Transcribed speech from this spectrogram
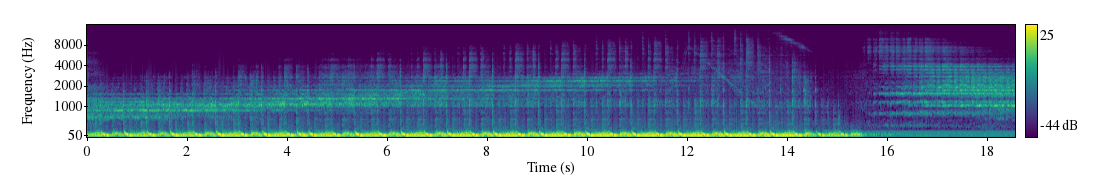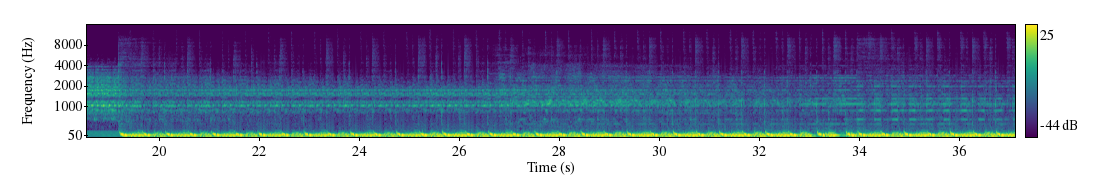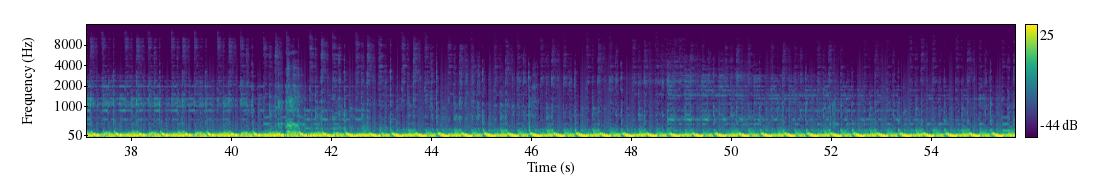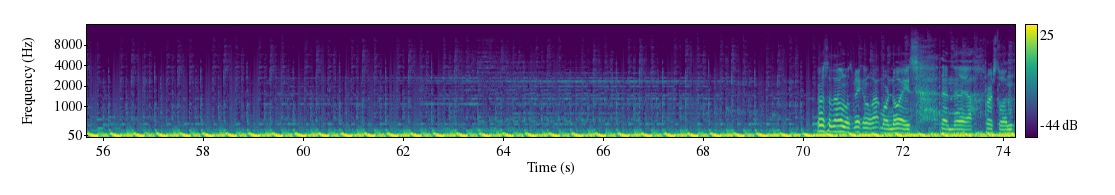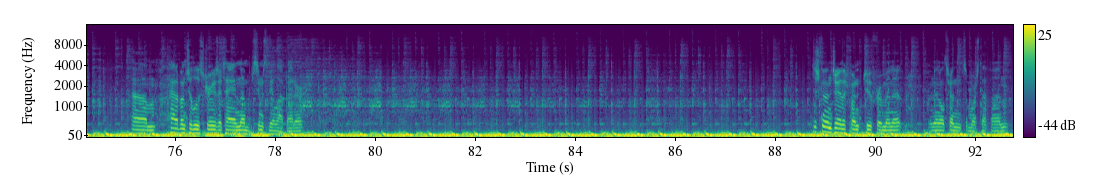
That one was making a lot more noise than the uh, first one. Um, had a bunch of loose screws, I tightened them, seems to be a lot better. Just gonna enjoy the front two for a minute, and then I'll turn some more stuff on.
